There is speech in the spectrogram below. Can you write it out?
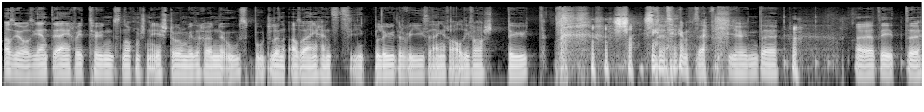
Also ja, sie hätten eigentlich wie die Hunde nach dem Schneesturm wieder können ausbuddeln Also eigentlich haben sie blöderweise eigentlich alle fast getötet. Scheiße. Indem sie einfach die Hunde äh, dort äh,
